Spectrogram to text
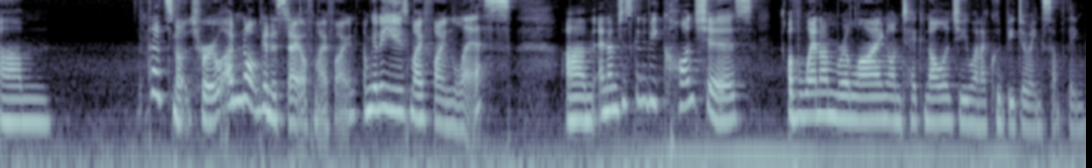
Um, that's not true. I'm not going to stay off my phone. I'm going to use my phone less. Um, and I'm just going to be conscious of when I'm relying on technology when I could be doing something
